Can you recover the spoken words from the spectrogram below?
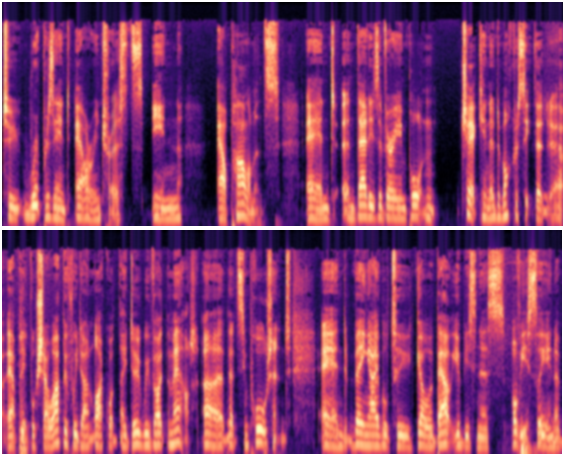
to represent our interests in our parliaments. And, and that is a very important check in a democracy that mm. our, our people show up. If we don't like what they do, we vote them out. Uh, that's important. And being able to go about your business, obviously, in a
